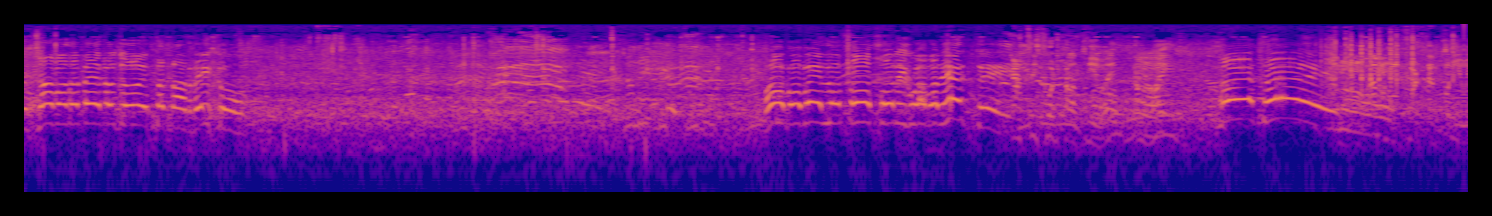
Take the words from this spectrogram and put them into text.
Te echaba de menos yo esta tarde, hijo. Vamos a verlo todo por igual valiente. Casi fuerte al tío, ¿eh? Vamos ahí. Vamos, fuerte, Antonio.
